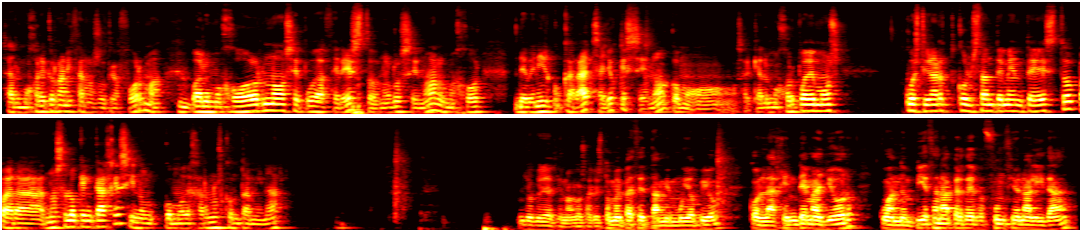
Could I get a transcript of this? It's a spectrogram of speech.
O sea, a lo mejor hay que organizarnos de otra forma. Mm. O a lo mejor no se puede hacer esto, no lo sé, ¿no? A lo mejor devenir cucaracha, yo qué sé, ¿no? Como... O sea, que a lo mejor podemos cuestionar constantemente esto para no solo que encaje, sino como dejarnos contaminar. Yo quería decir una cosa, que esto me parece también muy obvio. Con la gente mayor, cuando empiezan a perder funcionalidad,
